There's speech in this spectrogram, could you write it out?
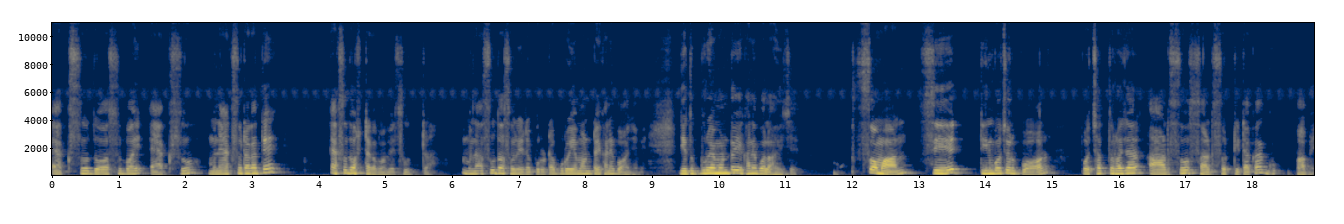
একশো দশ বাই একশো মানে একশো টাকাতে একশো দশ টাকা পাবে সুদটা। মানে সুদ আসলে এটা পুরোটা, পুরো অ্যামাউন্টটা এখানে পাওয়া যাবে। যেহেতু পুরো অ্যামাউন্টটাই এখানে বলা হয়েছে। সমান সে তিন বছর পর পঁচাত্তর হাজার আটশো সাতষট্টি টাকা পাবে।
